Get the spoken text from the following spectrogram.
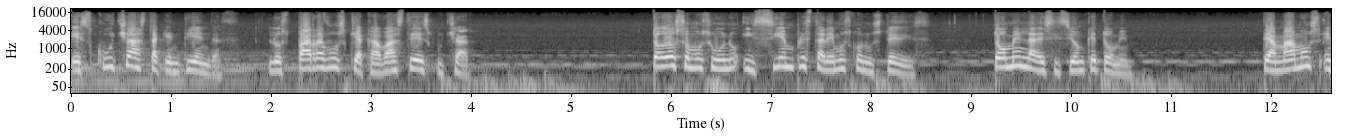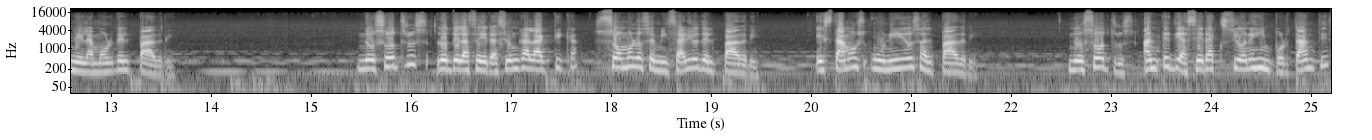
Escucha hasta que entiendas los párrafos que acabaste de escuchar. Todos somos uno y siempre estaremos con ustedes. Tomen la decisión que tomen. Te amamos en el amor del Padre. Nosotros, los de la Federación Galáctica, somos los emisarios del Padre. Estamos unidos al Padre nosotros, antes de hacer acciones importantes,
